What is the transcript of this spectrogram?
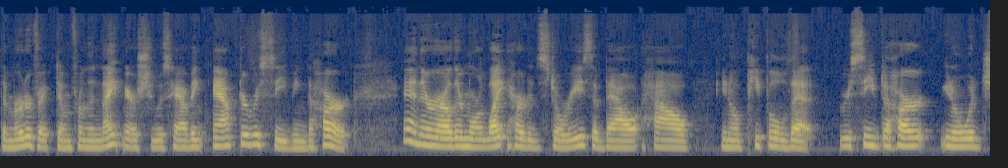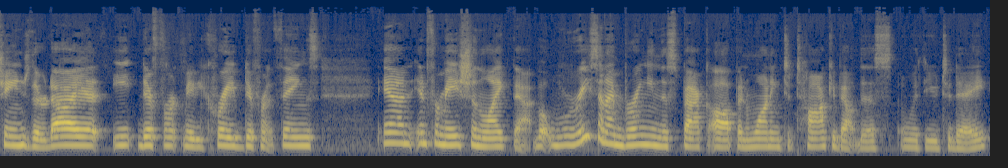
the murder victim from the nightmare she was having after receiving the heart. And there are other more lighthearted stories about how, you know, people that received a heart, you know, would change their diet, eat different, maybe crave different things, and information like that. But the reason I'm bringing this back up and wanting to talk about this with you today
